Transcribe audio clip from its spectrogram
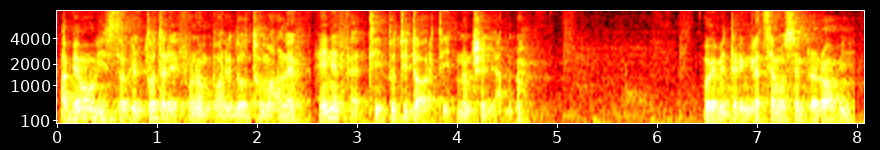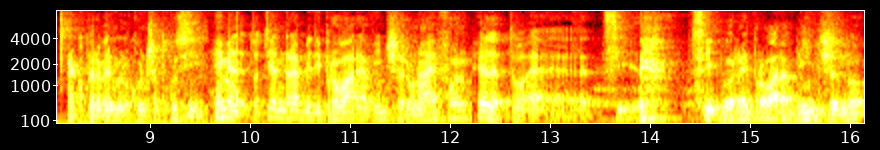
abbiamo visto che il tuo telefono è un po' ridotto male E in effetti, tutti i torti non ce li hanno. Ovviamente ringraziamo sempre Roby Ecco per avermelo conciato così. E mi ha detto ti andrebbe di provare a vincere un iPhone? E ho detto eh sì Sì, vorrei provare a vincerlo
